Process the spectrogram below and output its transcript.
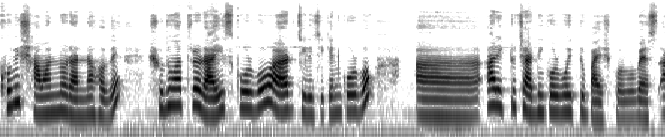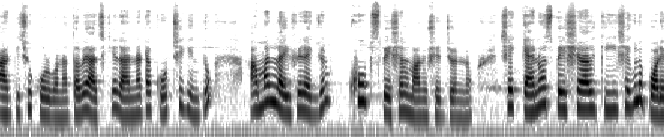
খুবই সামান্য রান্না হবে। শুধুমাত্র রাইস করব আর চিলি চিকেন করব আর একটু চাটনি করব, একটু পায়েস করব, ব্যাস, আর কিছু করব না। তবে আজকে রান্নাটা করছি কিন্তু আমার লাইফের একজন খুব স্পেশাল মানুষের জন্য। সে কেন স্পেশাল কি, সেগুলো পরে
